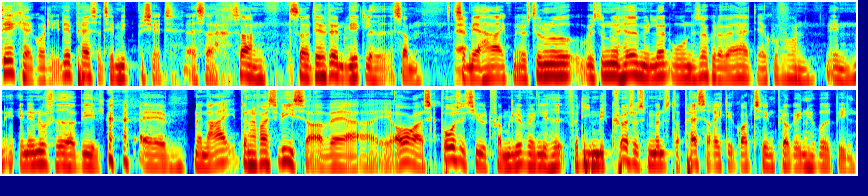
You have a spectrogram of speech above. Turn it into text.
Det kan jeg godt lide. Det passer til mit budget. Altså, sådan, så det er jo den virkelighed, som, ja. som jeg har. Ikke? Men hvis du, nu, hvis du nu havde min løn, Rune, så kunne det være, at jeg kunne få en, en, en endnu federe bil. øhm, men nej, den har faktisk vist sig at være øh, overrasket positivt for miljøvenlighed, fordi mit kørselsmønster passer rigtig godt til en plug-in hybridbil.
